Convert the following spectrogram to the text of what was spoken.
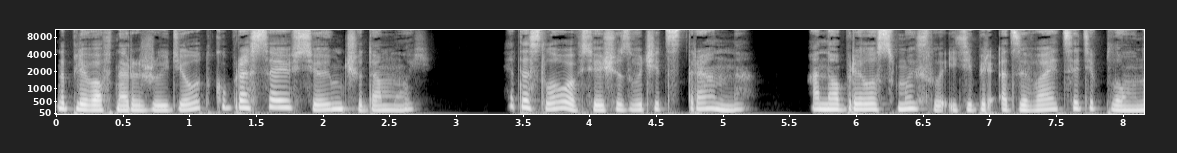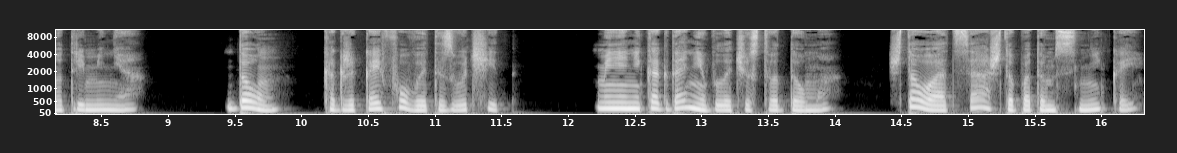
Наплевав на рыжую идиотку, бросаю все и мчу домой. Это слово все еще звучит странно. Оно обрело смысл и теперь отзывается теплом внутри меня. Дом. Как же кайфово это звучит. У меня никогда не было чувства дома. Что у отца, что потом с Никой.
